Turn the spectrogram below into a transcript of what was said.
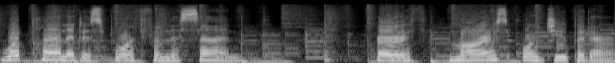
What planet is fourth from the Sun? Earth, Mars or Jupiter?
